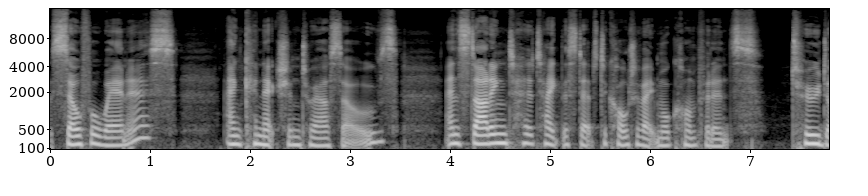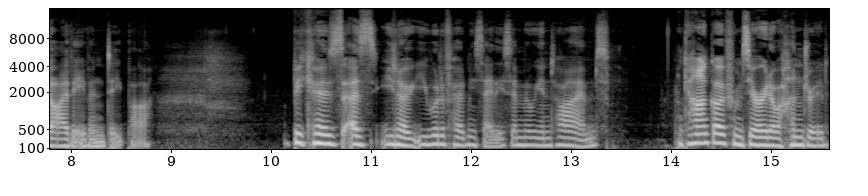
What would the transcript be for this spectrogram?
self awareness and connection to ourselves and starting to take the steps to cultivate more confidence to dive even deeper. Because, as you know, you would have heard me say this a million times, you can't go from zero to 100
